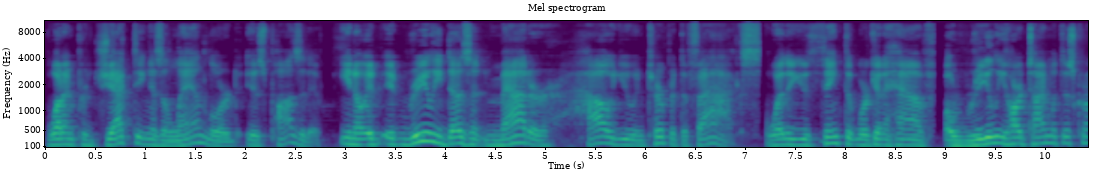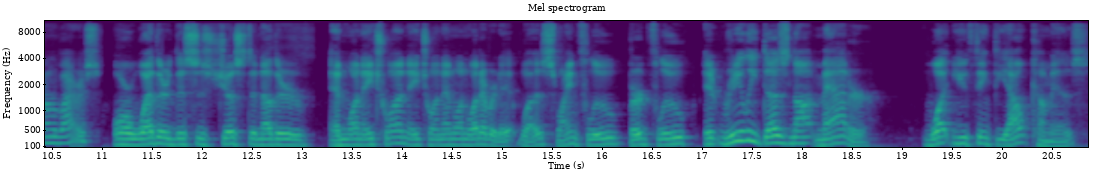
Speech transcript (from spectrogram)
What I'm projecting as a landlord is positive. You know, it, it really doesn't matter how you interpret the facts, whether you think that we're going to have a really hard time with this coronavirus or whether this is just another N1H1, H1N1, whatever it was, swine flu, bird flu. It really does not matter what you think the outcome is.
